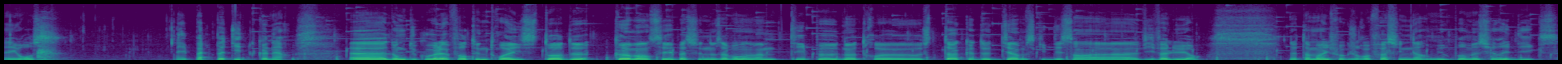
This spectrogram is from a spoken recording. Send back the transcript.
elle est grosse. Pas de petite, connard. Euh, donc, du coup, à la Fortune 3, histoire de commencer, parce que nous avons un petit peu notre euh, stock de diams qui descend à vive allure. Notamment, il faut que je refasse une armure pour Monsieur Redix.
